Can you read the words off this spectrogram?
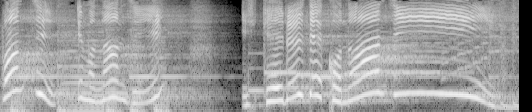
ワンチ今何時？いけるぜこの味。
